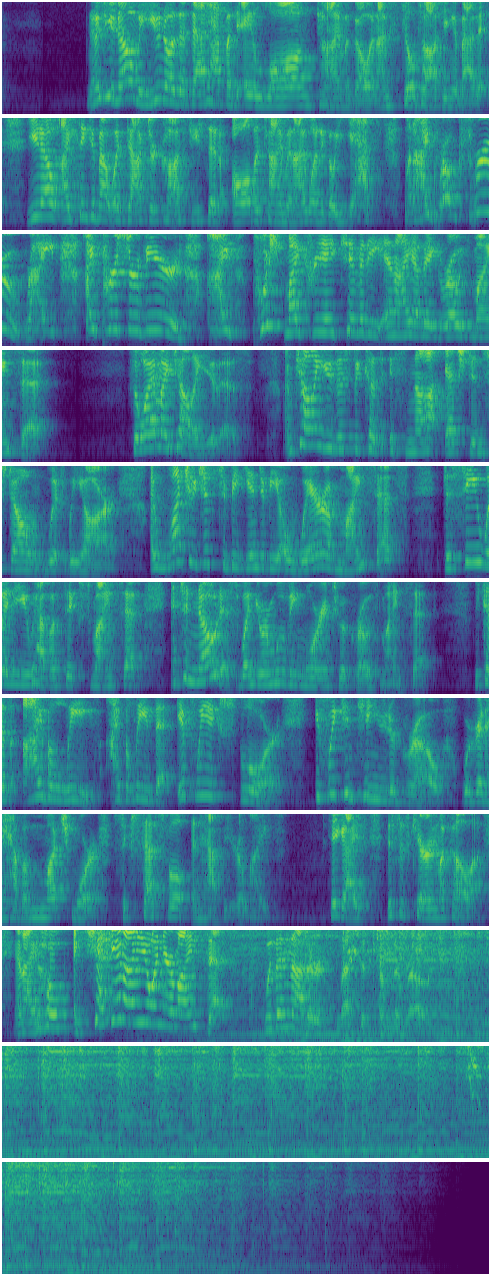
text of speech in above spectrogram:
Now, if you know me, you know that that happened a long time ago, and I'm still talking about it. You know, I think about what Dr. Costi said all the time, and I want to go, yes, but I broke through, right? I persevered. I pushed my creativity, and I have a growth mindset. So, why am I telling you this? I'm telling you this because it's not etched in stone what we are. I want you just to begin to be aware of mindsets, to see when you have a fixed mindset, and to notice when you're moving more into a growth mindset. Because I believe, I believe that if we explore, if we continue to grow, we're going to have a much more successful and happier life. Hey guys, this is Karen McCullough, and I hope I check in on you and your mindsets with another lesson from the road.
